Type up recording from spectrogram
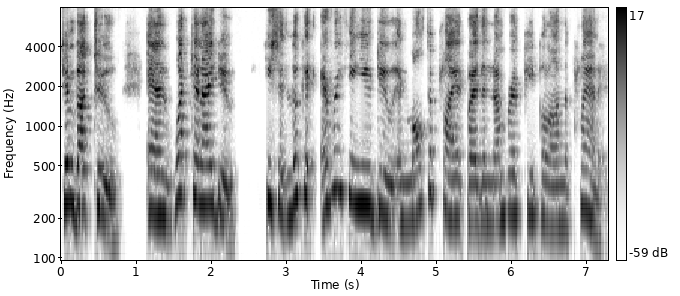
Timbuktu. And what can I do? He said, Look at everything you do and multiply it by the number of people on the planet.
